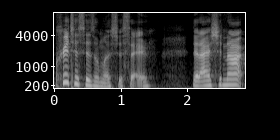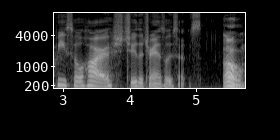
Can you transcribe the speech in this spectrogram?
criticism, let's just say, that I should not be so harsh to the translucents. Oh.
